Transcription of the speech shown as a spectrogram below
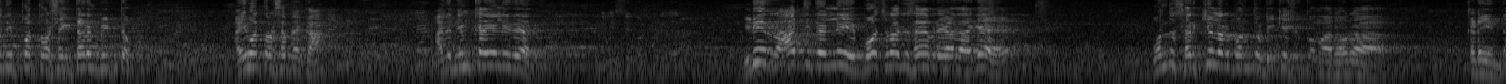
ಒಂದು ಇಪ್ಪತ್ತು ವರ್ಷ ಈ ಟರ್ಮ್ ಬಿಟ್ಟು. ಐವತ್ತು ವರ್ಷ ಬೇಕಾ? ಅದು ನಿಮ್ಮ ಕೈಯಲ್ಲಿದೆ ಅದು. ಇಡೀ ರಾಜ್ಯದಲ್ಲಿ ಬೋಸರಾಜು ಸಾಹೇಬ್ರು ಹೇಳಿದಾಗೆ ಒಂದು ಸರ್ಕ್ಯುಲರ್ ಬಂತು ಡಿ ಕೆ ಶಿವಕುಮಾರ್ ಅವರ ಕಡೆಯಿಂದ.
